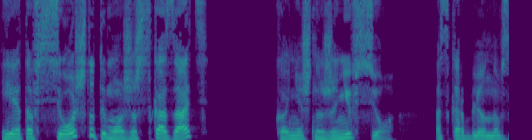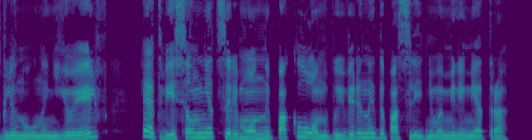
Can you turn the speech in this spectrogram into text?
«И это все, что ты можешь сказать?» «Конечно же, не все», — оскорбленно взглянул на нее эльф и отвесил мне церемонный поклон, выверенный до последнего миллиметра.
